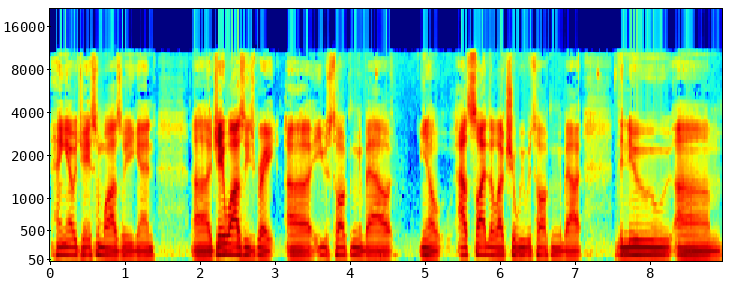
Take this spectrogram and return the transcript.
hang out with Jason Wasley again. Uh, Jay Wasley's great. Uh, he was talking about you know outside the lecture, we were talking about the new. Um,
